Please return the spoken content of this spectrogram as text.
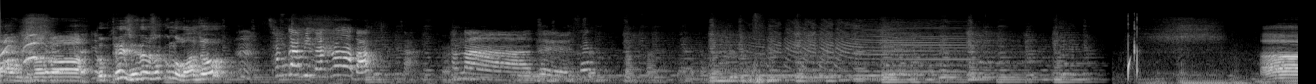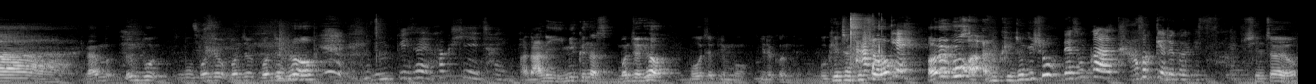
아 무사가. 그패 제대로 섞은 거 맞아? 응. 삼갑이는 하나다. 자, 하나, 둘, 셋. 아, 난뭐 뭐, 뭐 먼저 먼저 먼저 혀. 눈빛에 확신이 차이네. 아 나는 이미 끝났어. 먼저 혀. 뭐 어차피 뭐 이럴 건데. 뭐 괜찮겠죠? 다섯 개. 아이 뭐 아유 괜찮겠죠? 내 손가락 다섯 개를 걸겠어. 진짜요?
